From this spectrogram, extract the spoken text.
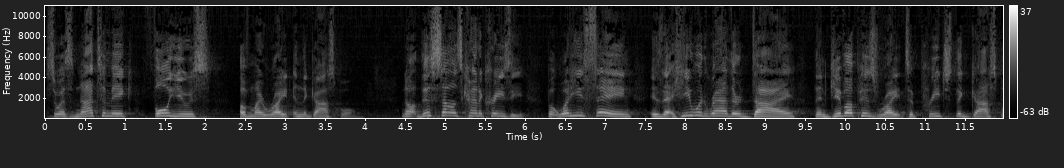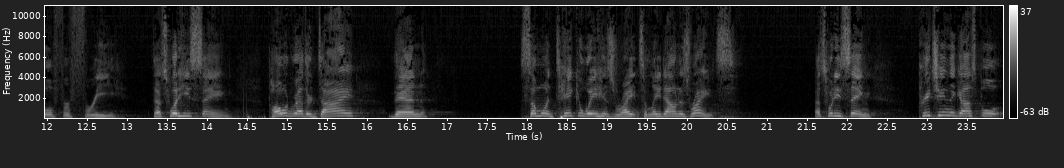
so as not to make full use of my right in the gospel. Now, this sounds kind of crazy. But what he's saying is that he would rather die than give up his right to preach the gospel for free. That's what he's saying. Paul would rather die than someone take away his right to lay down his rights. That's what he's saying. Preaching the gospel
